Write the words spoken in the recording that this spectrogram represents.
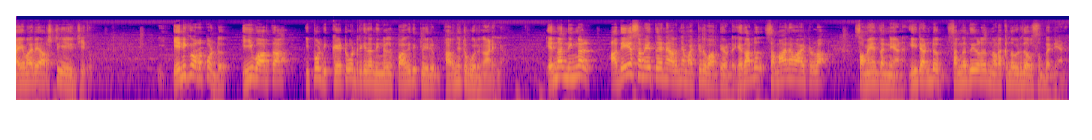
ആയമാരെ അറസ്റ്റ് ചെയ്യുകയും ചെയ്തു. എനിക്ക് ഉറപ്പുണ്ട് ഈ വാർത്ത ഇപ്പോൾ കേട്ടുകൊണ്ടിരിക്കുന്ന നിങ്ങളിൽ പകുതി പേരും അറിഞ്ഞിട്ട് പോലും കാണില്ല. എന്നാൽ നിങ്ങൾ അതേ സമയത്ത് തന്നെ അറിഞ്ഞ മറ്റൊരു വാർത്തയുണ്ട്. ഏതാണ്ട് സമാനമായിട്ടുള്ള സമയം തന്നെയാണ്. ഈ രണ്ടും സംഗതികളും നടക്കുന്ന ഒരു ദിവസം തന്നെയാണ്.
